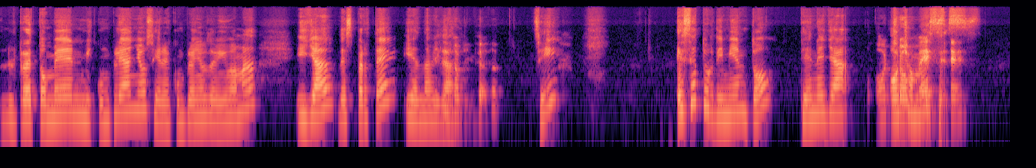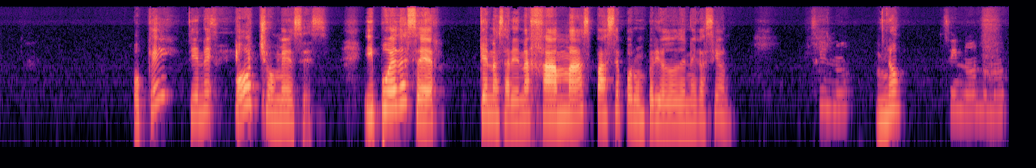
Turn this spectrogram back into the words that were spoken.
retomé en mi cumpleaños y en el cumpleaños de mi mamá y ya desperté y es Navidad. ¿Sí? Ese aturdimiento tiene ya ocho, meses. ¿Ok? Tiene ocho meses. Y puede ser que Nazarena jamás pase por un periodo de negación. Sí, no. No. Sí, no, no, no.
